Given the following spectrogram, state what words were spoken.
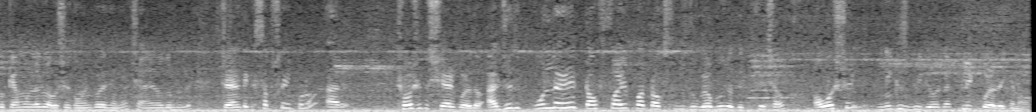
তো কেমন লাগল অবশ্যই কমেন্ট করে জানিও। চ্যানেল নতুন হলে চ্যানেলটাকে সাবস্ক্রাইব করো আর সবার সাথে শেয়ার করে দাও। আর যদি কল্যাণীর টপ ফাইভ বা টপ সিক্স দুর্গাপুজো দেখতে চাও, অবশ্যই নেক্সট ভিডিওটা ক্লিক করে দেখে নাও।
